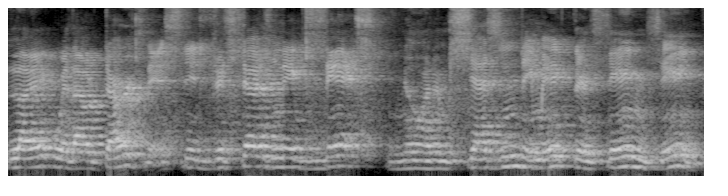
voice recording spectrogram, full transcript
light without darkness. It just doesn't exist. You know what I'm saying? They make the same thing.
